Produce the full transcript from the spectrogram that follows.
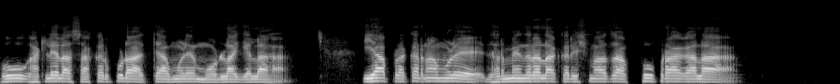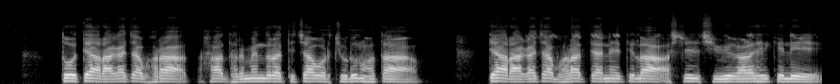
होऊ घातलेला साखरपुडा त्यामुळे मोडला गेला. या प्रकरणामुळे धर्मेंद्रला करिश्माचा खूप राग आला. तो त्या रागाच्या भरात हा धर्मेंद्र तिच्यावर चिडून होता. त्या रागाच्या भरात त्याने तिला अश्लील शिवीगाळही केली.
